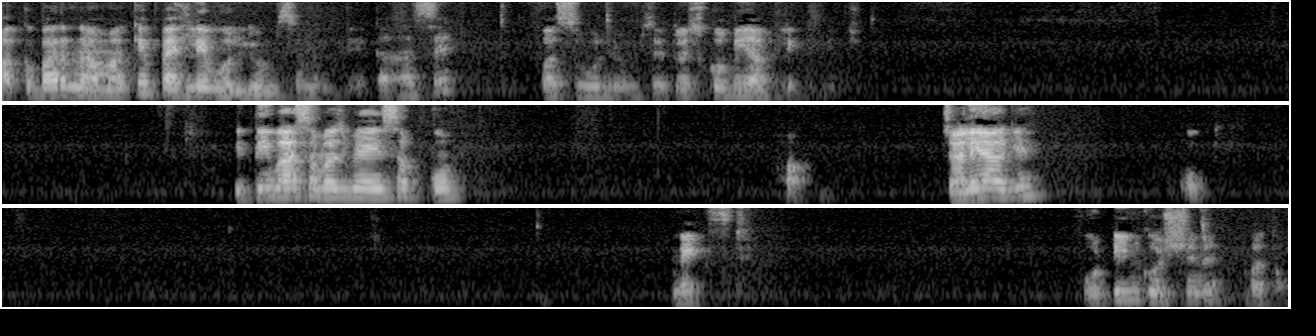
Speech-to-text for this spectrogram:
अकबर नामा के पहले वॉल्यूम से मिलती है। कहाँ से? फ़र्स्ट वॉल्यूम से। तो इसको भी आप लिख लीजिए। इतनी बात समझ में आई सबको? हाँ। चले आगे ओके नेक्स्ट फोर्टीन क्वेश्चन है, बताओ।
